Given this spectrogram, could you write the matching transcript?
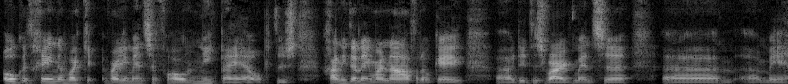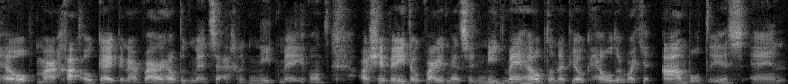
ook hetgene wat je, waar je mensen vooral niet bij helpt. Dus ga niet alleen maar na van oké, uh, dit is waar ik mensen uh, mee help. Maar ga ook kijken naar waar help ik mensen eigenlijk niet mee. Want als je weet ook waar je mensen niet mee helpt, dan heb je ook helder wat je aanbod is. En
